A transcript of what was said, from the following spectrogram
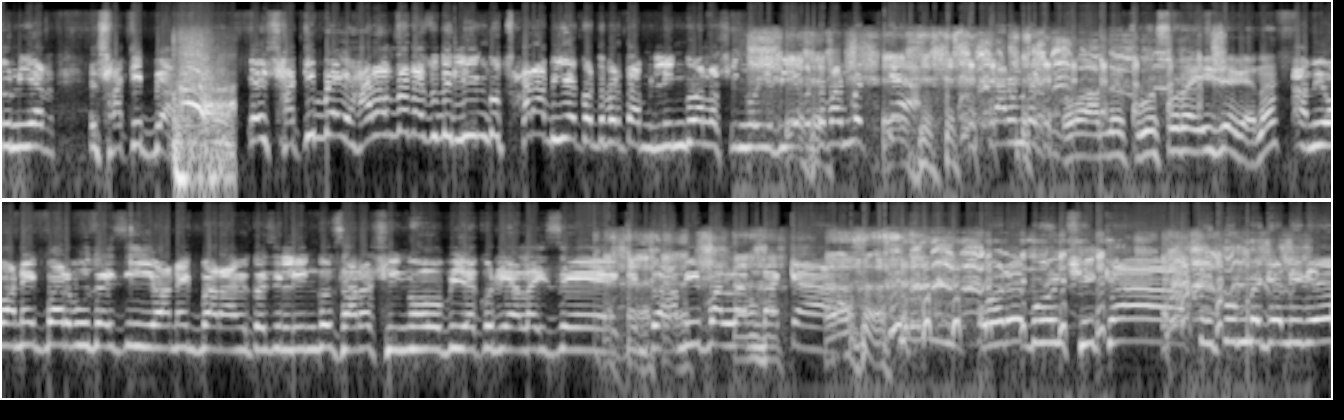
জুনিয়র সাকিব ভাই। এই সাকিব ভাই হারাম দাদা যদি লিঙ্গ ছাড়া বিয়ে করতে পারতো আমি লিঙ্গওয়ালা সিংহ হয়ে বিয়ে করতে পারব না। কে? কারণটা কি? ও আপনার প্রশ্নটা এই জায়গায় না? আমি অনেকবার বুঝাইছি অনেকবার আমি কইছি লিঙ্গ ছাড়া সিংহ বিয়ে করিয়া লাইছে কিন্তু আমি পারলাম না কা? ওরে বোন শিখা তুই কুম্ভে গেলি রে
